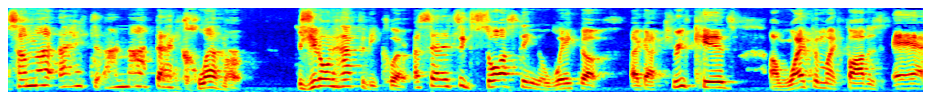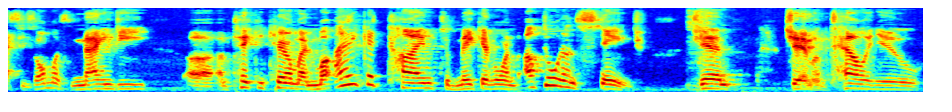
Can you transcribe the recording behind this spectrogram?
So I'm not, I, I'm not that clever because you don't have to be clever. I said, it's exhausting to wake up. I got three kids. I'm wiping my father's ass. He's almost 90. Uh, I'm taking care of my mom. I didn't get time to make everyone, I'll do it on stage. Jim, Jim, I'm telling you,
